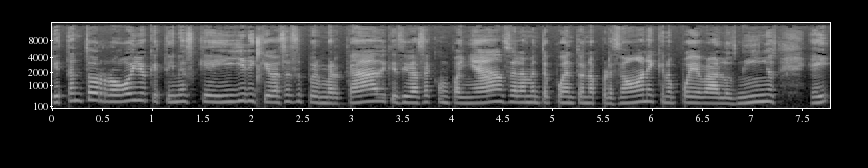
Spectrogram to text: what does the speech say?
qué tanto rollo que tienes que ir y que vas al supermercado y que si vas acompañada solamente puede entrar una persona y que no puede llevar a los niños. hay,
